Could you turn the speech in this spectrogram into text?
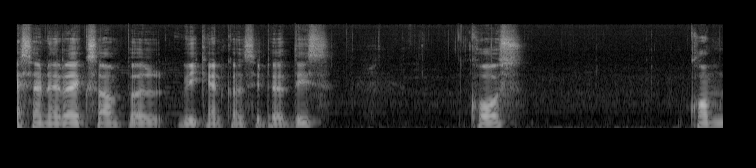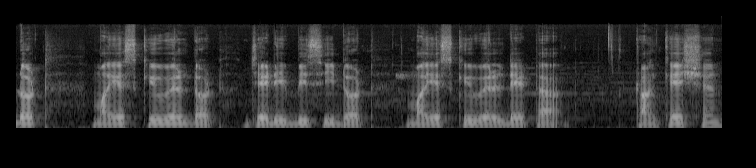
As an error example we can consider this cos com.mysql.jdbc.mysql data truncation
